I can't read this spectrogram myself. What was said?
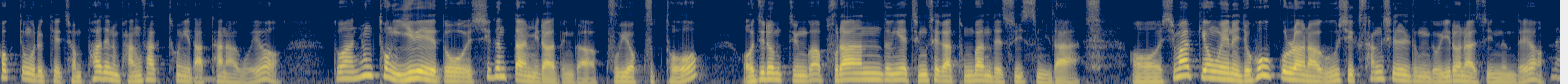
턱 등으로 이렇게 전파되는 방사통이 나타나고요. 또한 흉통 이외에도 식은땀이라든가 구역 구토, 어지럼증과 불안 등의 증세가 동반될 수 있습니다. 어, 심할 경우에는 이제 호흡곤란하고 의식 상실 등도 일어날 수 있는데요. 네.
